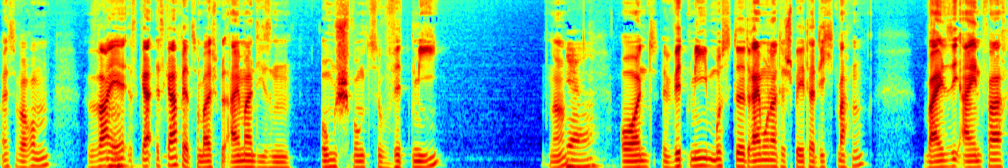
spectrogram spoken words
Weißt du warum? Weil es, ga, es gab ja zum Beispiel einmal diesen Umschwung zu Vidme. Ne? Ja. Und Vidme musste drei Monate später dicht machen, weil sie einfach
